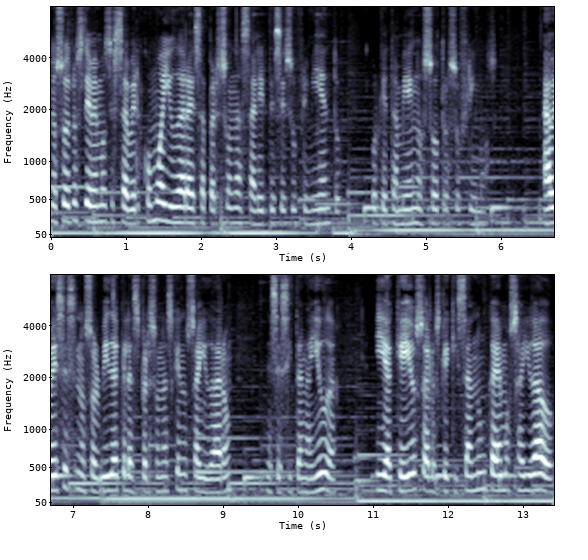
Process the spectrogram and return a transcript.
nosotros debemos de saber cómo ayudar a esa persona a salir de ese sufrimiento, porque también nosotros sufrimos. A veces se nos olvida que las personas que nos ayudaron necesitan ayuda, y aquellos a los que quizá nunca hemos ayudado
